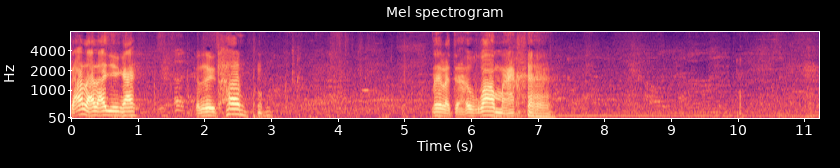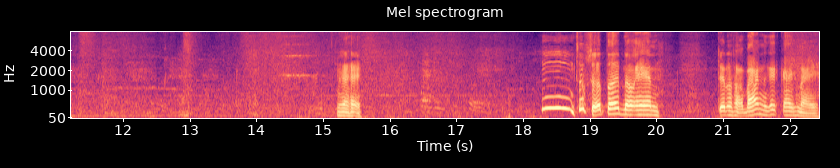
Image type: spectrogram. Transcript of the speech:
Trả lại là gì ngài? Rời thêm đây là chợ qua mạc. Hey. Hmm, sắp sửa tới Noel. Cho nên họ bán những cái cây này.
